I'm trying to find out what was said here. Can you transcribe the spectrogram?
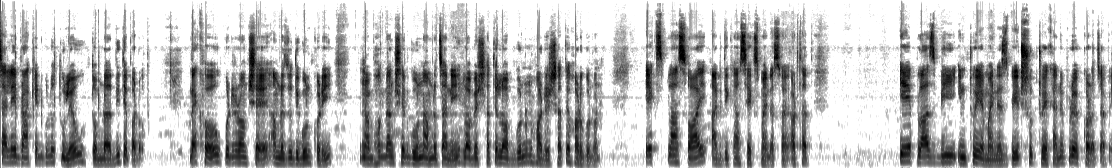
চাইলে এই ব্র্যাকেটগুলো তুলেও তোমরা দিতে পারো। দেখো, উপরের অংশে আমরা যদি গুণ করি ভগ্নাংশের গুণ আমরা জানি লবের সাথে লব গুণন, হরের সাথে হর গুণন। এক্স প্লাস ওয়াই আর এদিকে আছে এক্স মাইনাস ওয়াই অর্থাৎ A plus B into A minus বির সূত্র এখানে প্রয়োগ করা যাবে।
